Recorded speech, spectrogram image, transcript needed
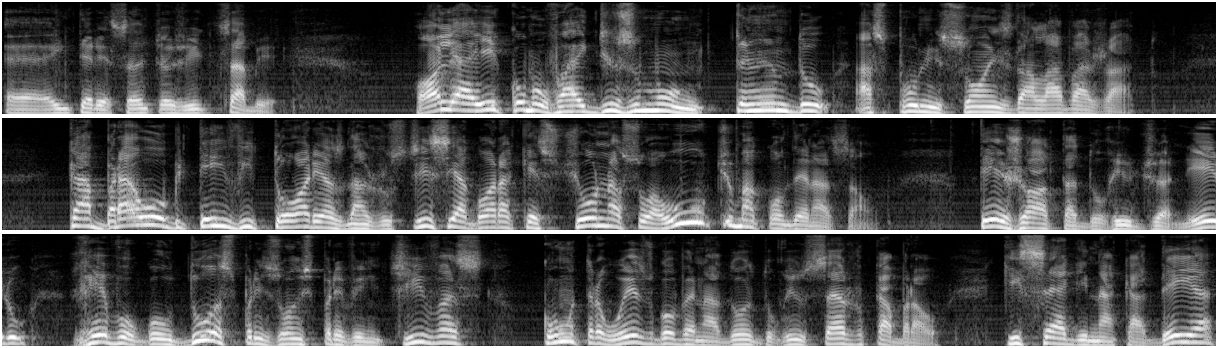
é interessante a gente saber. Olha aí como vai desmontando as punições da Lava Jato. Cabral obtém vitórias na justiça e agora questiona sua última condenação. TJ do Rio de Janeiro revogou duas prisões preventivas contra o ex-governador do Rio, Sérgio Cabral, que segue na cadeia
